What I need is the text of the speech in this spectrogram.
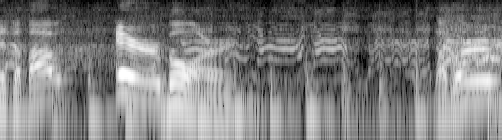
Is about airborne. The word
